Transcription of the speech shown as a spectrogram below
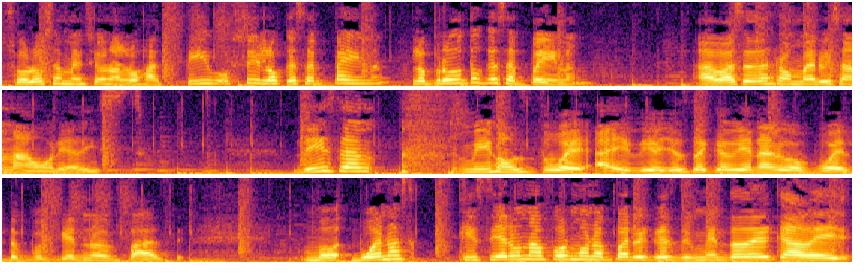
Solo se mencionan los activos, sí, los que se peinan, los productos que se peinan a base de romero y zanahoria, dice. Dice mi Josué, ay Dios, yo sé que viene algo fuerte porque no es fácil. Buenas, quisiera una fórmula para el crecimiento del cabello.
